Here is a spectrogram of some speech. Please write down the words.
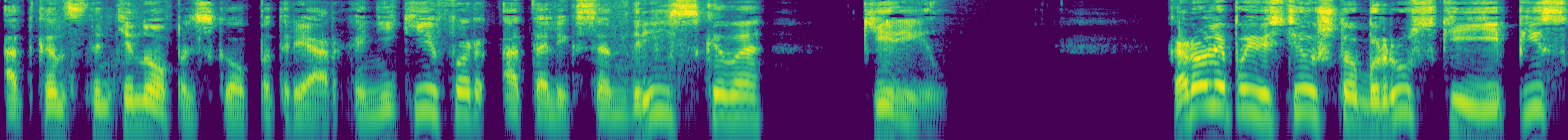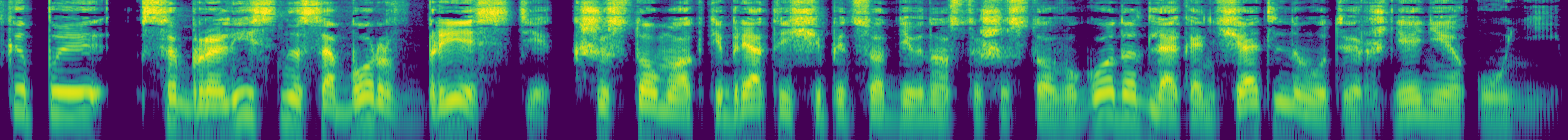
от константинопольского патриарха Никифор, от Александрийского — Кирилл. Король оповестил, чтобы русские епископы собрались на собор в Бресте к 6 октября 1596 года для окончательного утверждения унии.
